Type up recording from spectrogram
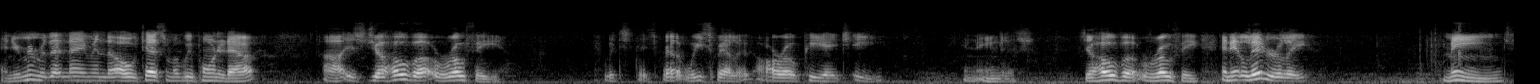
And you remember that name in the Old Testament we pointed out uh, is Jehovah Rophe, which spell it, we spell it R O P H E in English. Jehovah Rophe, and it literally means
